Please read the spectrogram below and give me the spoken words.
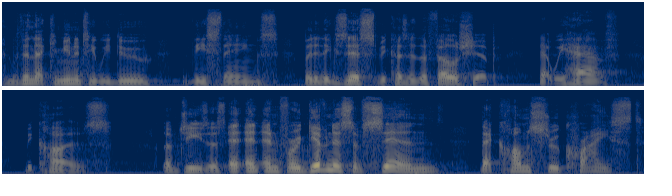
And within that community, we do these things, but it exists because of the fellowship that we have because of Jesus and, and, and forgiveness of sin that comes through Christ.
